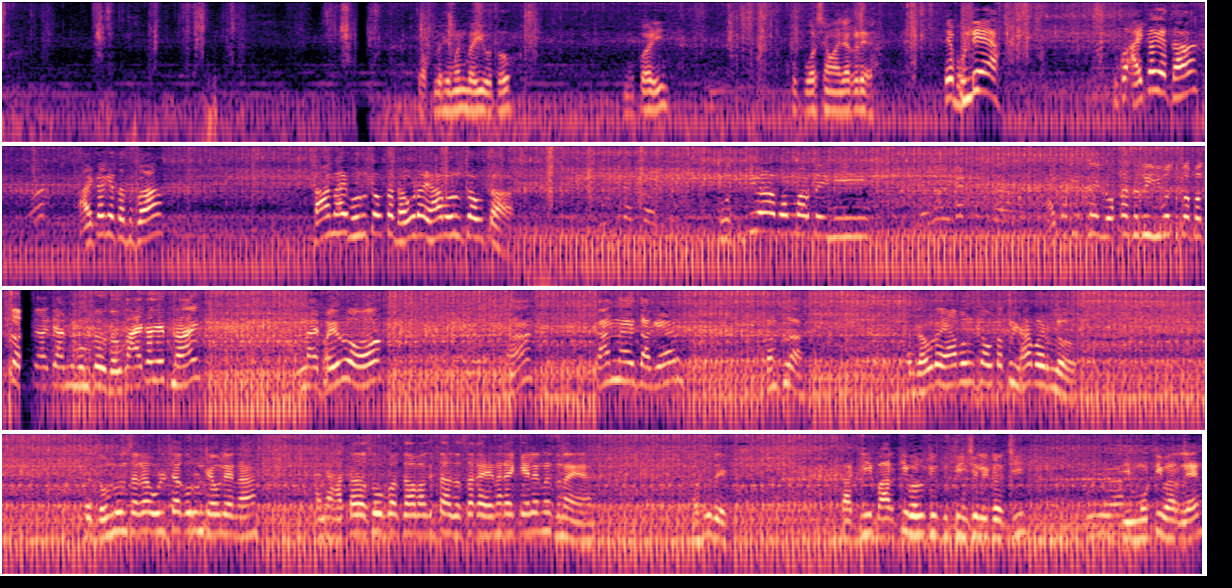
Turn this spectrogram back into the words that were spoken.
तो आपलं हेमंत भाई होतो नेपाळी. खूप वर्ष माझ्याकडे हे ए भुंडे! तुका ऐका घेता? ऐका घेता तुका? ता नाही भरूचा होता धावडा ह्या भरूचा होता तू किती वेळा बॉम्ब मारतोय मी? ऐका घेत नाही लोक सगळी इव तुका बघतं आम्ही म्हणतो होतो तुका ऐका घेत नाही? नाही भैरू हो. कान नाही जाग्यावर संपला. धावडा ह्या भरूचा होता तू ह्या भरलं. तर धोंडून सगळा उलटा करून ठेवलाय ना. आणि हातासोबत जा बघा बघता जसं काय ना काय केल्यानंच नाही. असू दे. टाकी बारकी भरूची होती तीनशे लिटरची. ती मोठी भरल्या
